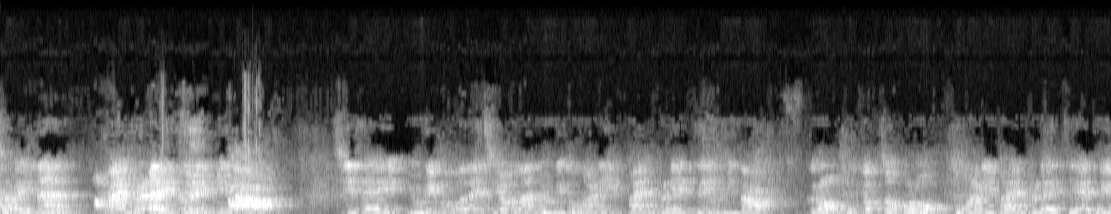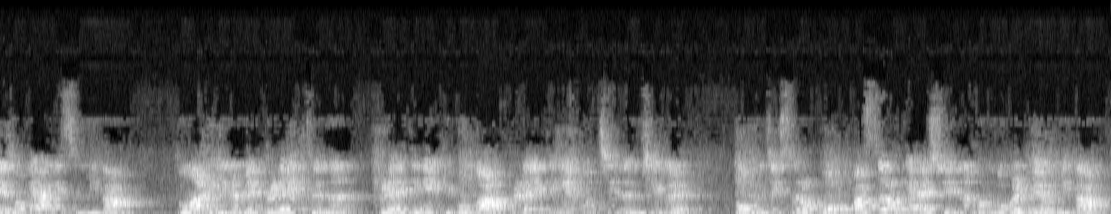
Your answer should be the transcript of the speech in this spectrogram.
저희는 파인플레이트입니다. CJ 요리 부분에 지원한 요리 동아리 파인플레이트입니다. 그럼 본격적으로 동아리 파인플레이트에 대해 소개하겠습니다. 동아리 이름의 플레이트는 플레이팅의 기본과 플레이팅에 꽂힌 음식을 먹음직스럽고 맛스럽게 할 수 있는 방법을 배웁니다.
